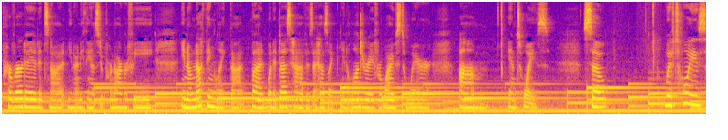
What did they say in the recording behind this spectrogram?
perverted. It's not you know anything has to do pornography you know nothing like that. But what it does have is it has like you know lingerie for wives to wear um, and toys. So with toys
